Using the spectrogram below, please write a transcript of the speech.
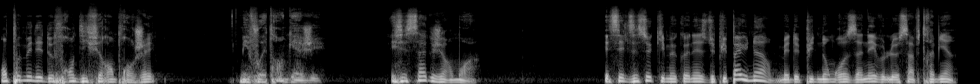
on peut mener de front différents projets, mais il faut être engagé. Et c'est ça que j'ai en moi. Et celles et ceux qui me connaissent depuis pas une heure, mais depuis de nombreuses années le savent très bien.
